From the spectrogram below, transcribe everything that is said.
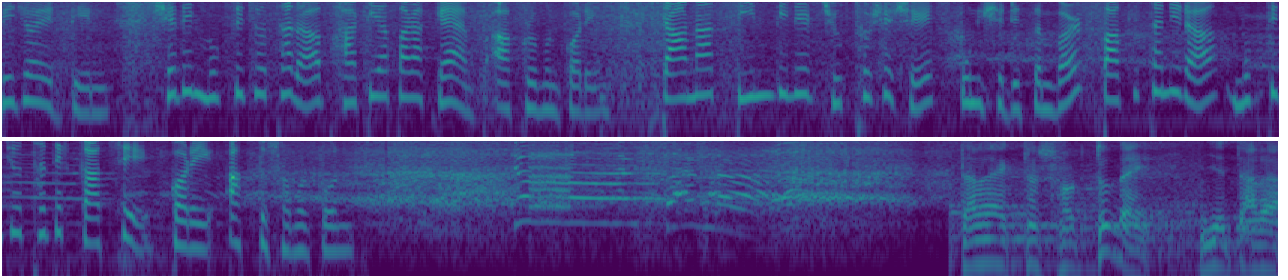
বিজয়ের দিন। সেদিন মুক্তিযোদ্ধারা ভাটিয়াপাড়া ক্যাম্প আক্রমণ করেন। টানা তিন দিনের যুদ্ধ শেষে উনিশে ডিসেম্বর পাকিস্তানিরা মুক্তিযোদ্ধাদের কাছে করে আত্মসমর্পণ। তারা একটা শর্ত দেয় যে তারা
